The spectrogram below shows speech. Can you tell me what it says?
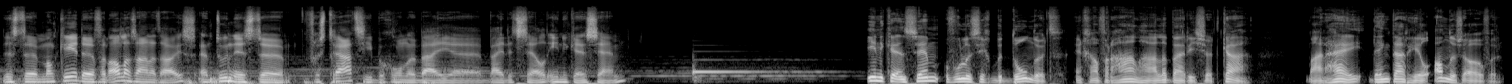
Dus er mankeerde van alles aan het huis. En toen is de frustratie begonnen bij, bij dit stel, Ineke en Sam. Ineke en Sam voelen zich bedonderd en gaan verhaal halen bij Richard K. Maar hij denkt daar heel anders over.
